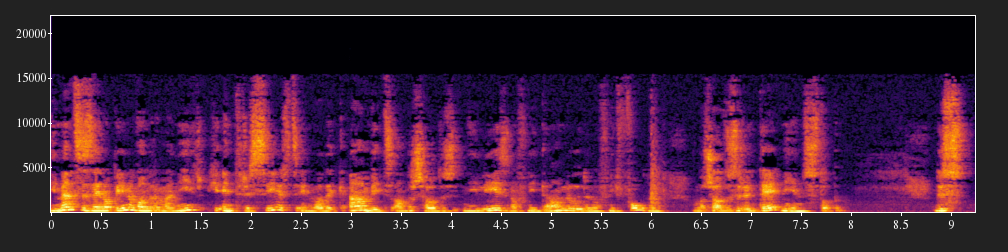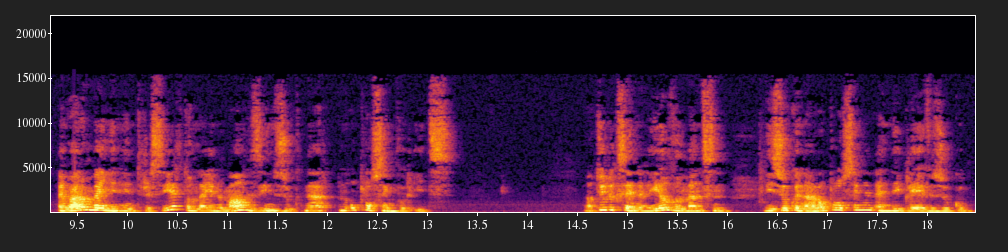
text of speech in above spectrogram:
Die mensen zijn op een of andere manier geïnteresseerd in wat ik aanbied, anders zouden ze het niet lezen of niet downloaden of niet volgen, anders zouden ze er hun tijd niet in stoppen. Dus, en waarom ben je geïnteresseerd? Omdat je normaal gezien zoekt naar een oplossing voor iets. Natuurlijk zijn er heel veel mensen die zoeken naar oplossingen en die blijven zoeken,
